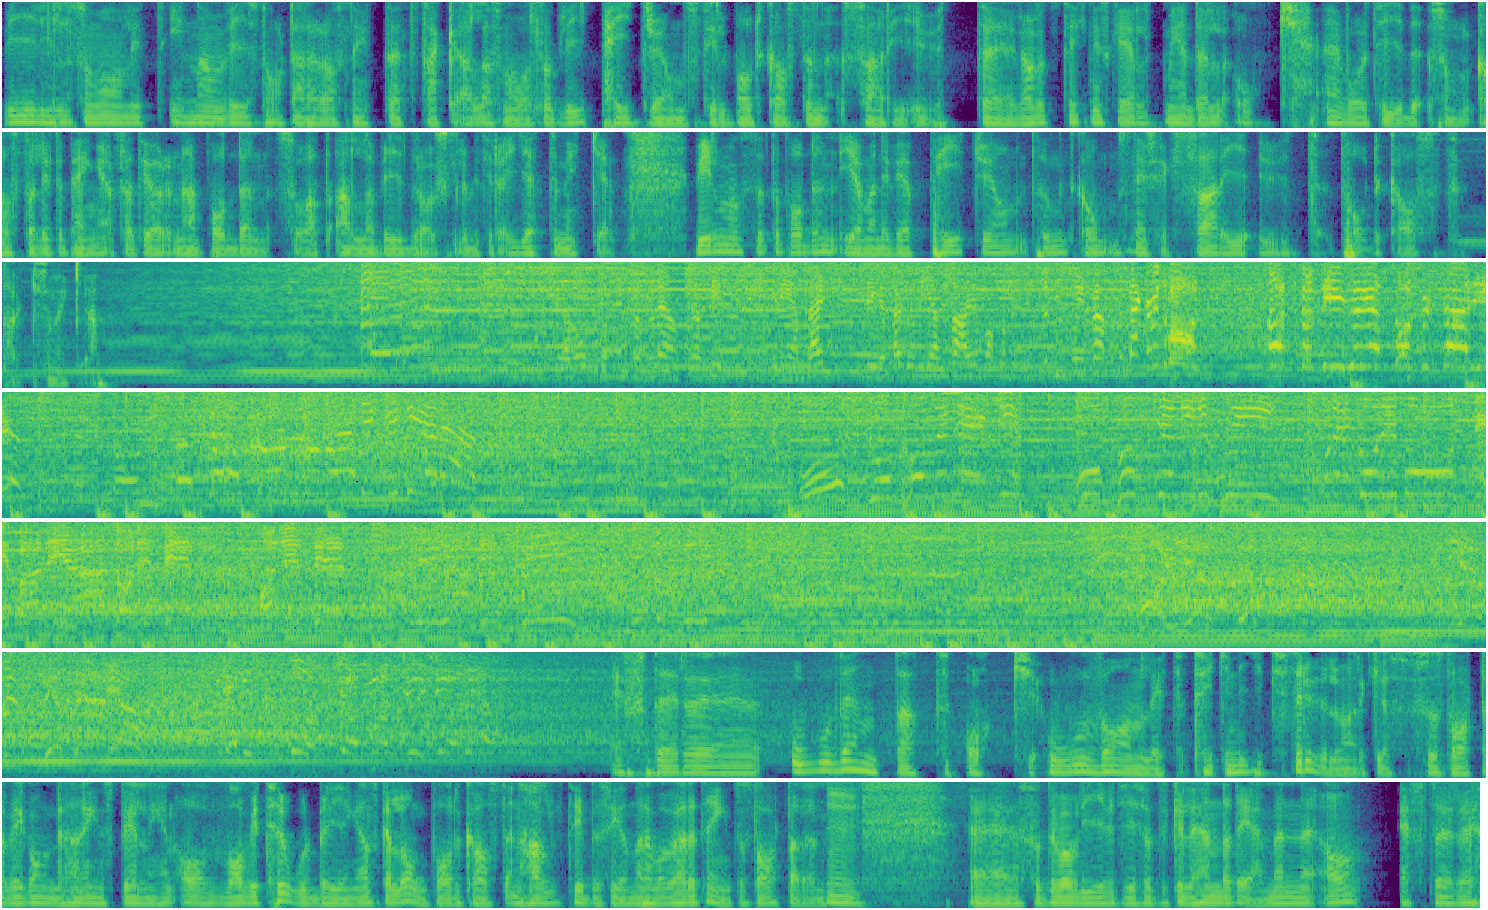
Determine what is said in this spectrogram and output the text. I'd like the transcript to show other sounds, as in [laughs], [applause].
Vi vill som vanligt innan vi startar det här avsnittet tacka alla som har valt att bli Patreons till podcasten Sarg ut. Eh, vi har lite tekniska hjälpmedel och eh, vår tid som kostar lite pengar för att göra den här podden så att alla bidrag skulle betyda jättemycket. Vill man stötta podden gör man det via patreon.com sarg ut podcast. Tack så mycket. Grenberg, Grenberg går via sarg bakom huvudet, så vi får in fast, där kan vi mål! Matchen blir ju 1-0 för Sverige! För Claesson och det kvitterat! Så kommer läge och pucken ligger fri och den går i mål! Zibanejad har ni sett, har ni sett? Efter eh, oväntat och ovanligt teknikstrul, Marcus, så startar vi igång den här inspelningen av vad vi tror blir en ganska lång podcast, en halvtimme senare än vad vi hade tänkt att starta den. Mm. Eh, så det var väl givetvis att det skulle hända det, men ja, efter... Eh,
